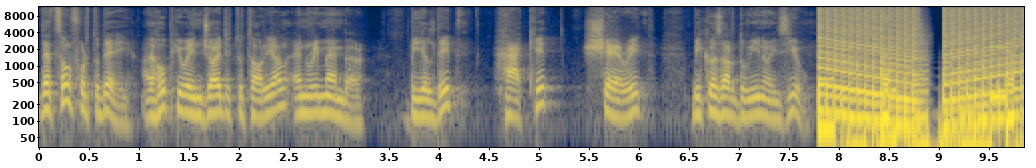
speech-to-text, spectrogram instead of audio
That's all for today. I hope you enjoyed the tutorial and remember, build it, hack it, share it, because Arduino is you. Thank you.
